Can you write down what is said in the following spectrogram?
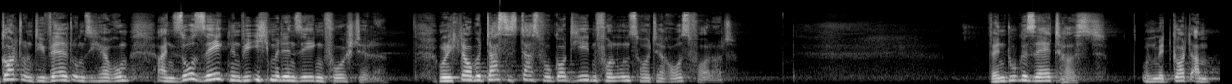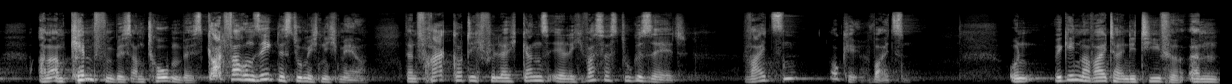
Gott und die Welt um sich herum einen so segnen, wie ich mir den Segen vorstelle. Und ich glaube, das ist das, wo Gott jeden von uns heute herausfordert. Wenn du gesät hast und mit Gott am, am, am Kämpfen bist, am Toben bist, Gott, warum segnest du mich nicht mehr? Dann fragt Gott dich vielleicht ganz ehrlich, was hast du gesät? Weizen? Okay, Weizen. Und wir gehen mal weiter in die Tiefe. Ähm,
